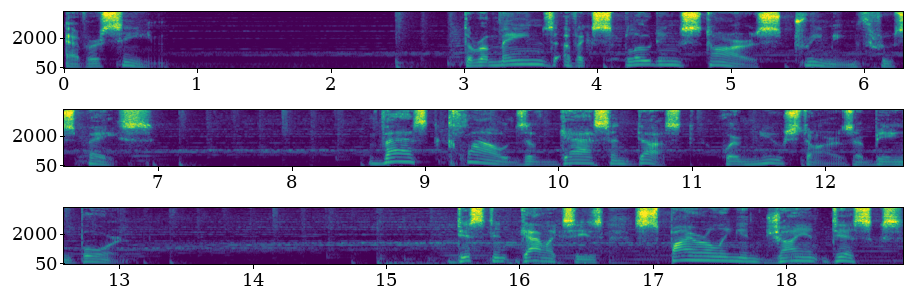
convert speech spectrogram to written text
ever seen. The remains of exploding stars streaming through space. Vast clouds of gas and dust where new stars are being born. Distant galaxies spiraling in giant disks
